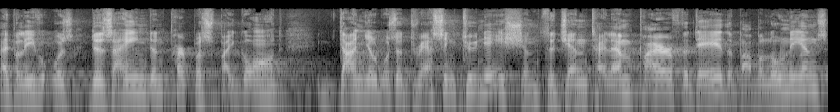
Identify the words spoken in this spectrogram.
I believe it was designed and purposed by God. Daniel was addressing two nations the Gentile empire of the day, the Babylonians,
